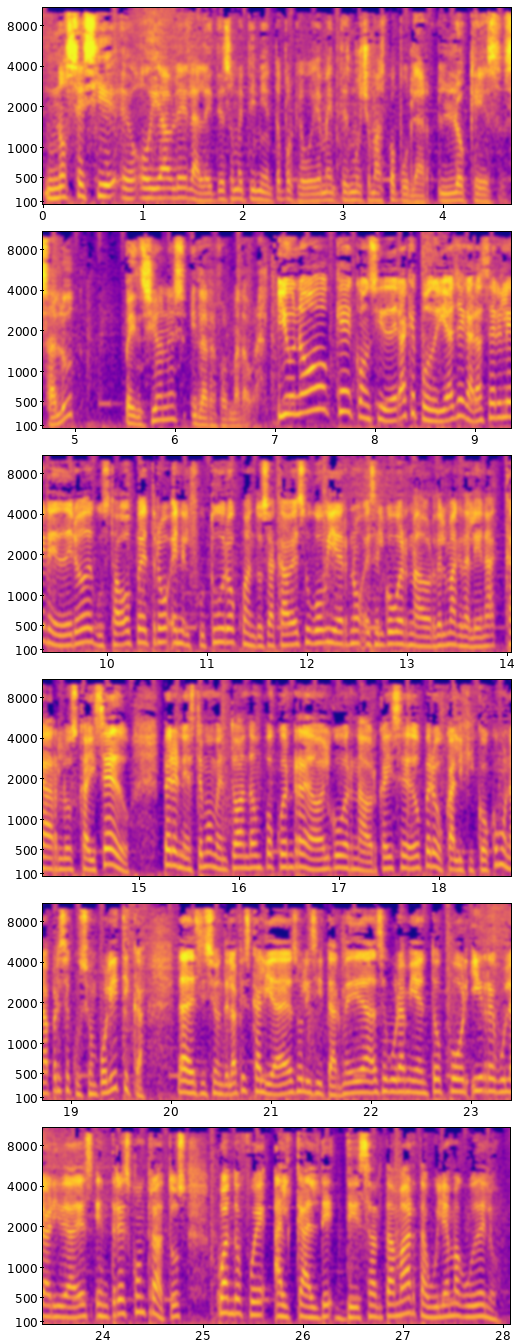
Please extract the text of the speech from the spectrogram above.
No sé si eh, hoy hable de la ley de sometimiento, porque obviamente es mucho más popular lo que es salud, pensiones y la reforma laboral. Y uno que considera que podría llegar a ser el heredero de Gustavo Petro en el futuro cuando se acabe su gobierno es el gobernador del Magdalena, Carlos Caicedo. Pero en este momento anda un poco enredado el gobernador Caicedo, pero calificó como una persecución política la decisión de la Fiscalía de solicitar medida de aseguramiento por irregularidades en tres contratos cuando fue alcalde de Santa Marta, William Agudelo.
